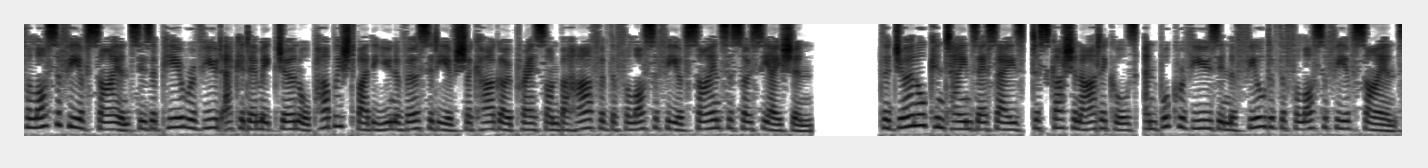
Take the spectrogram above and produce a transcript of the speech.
Philosophy of Science is a peer-reviewed academic journal published by the University of Chicago Press on behalf of the Philosophy of Science Association. The journal contains essays, discussion articles, and book reviews in the field of the philosophy of science.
